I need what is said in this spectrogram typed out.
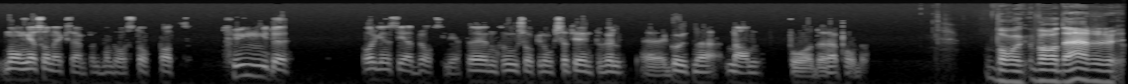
många sådana exempel man då har stoppat tyngre organiserad brottslighet. Det är en av orsakerna också att jag inte vill eh, gå ut med namn på den här podden. Vad, vad är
